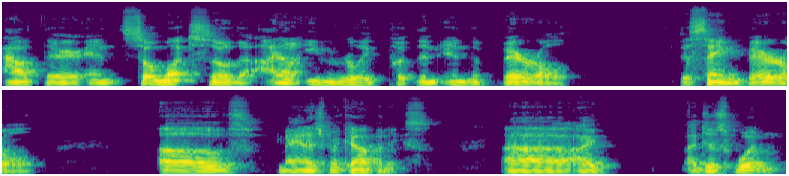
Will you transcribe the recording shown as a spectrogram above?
out there, and so much so that I don't even really put them in the barrel, the same barrel of management companies. Uh, I I just wouldn't.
